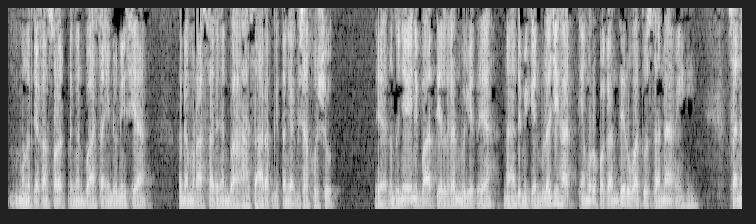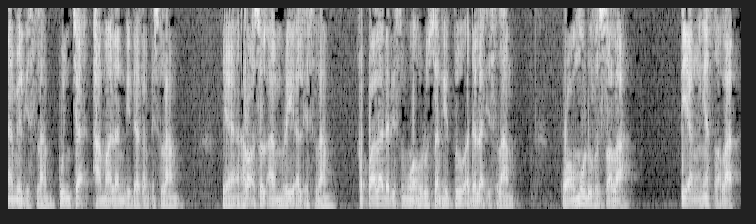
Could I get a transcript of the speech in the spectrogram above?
mengerjakan sholat dengan bahasa Indonesia, karena merasa dengan bahasa Arab kita nggak bisa khusyuk. Ya, tentunya ini batil kan begitu ya. Nah, demikian pula jihad yang merupakan dirwatu sanamihi. Sanamil Islam, puncak amalan di dalam Islam. Ya, Rasul Amri al-Islam. Kepala dari semua urusan itu adalah Islam wa umuduhu salah tiangnya salat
